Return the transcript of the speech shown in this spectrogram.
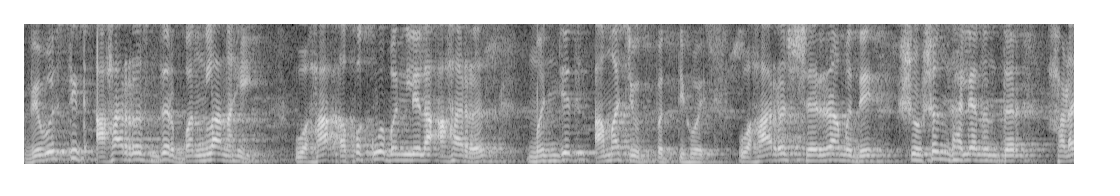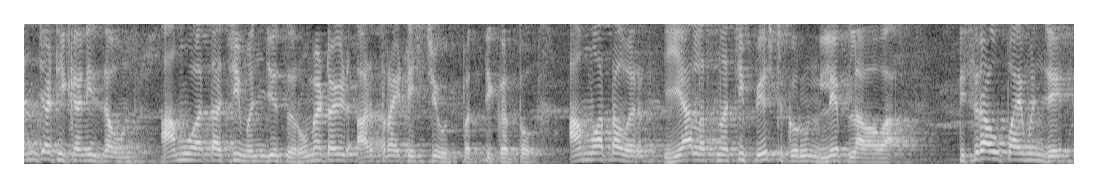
व्यवस्थित आहार रस जर बनला नाही व हा अपक्व बनलेला आहार रस म्हणजेच आमाची उत्पत्ती होय. व हा रस शरीरामध्ये शोषण झाल्यानंतर हाडांच्या ठिकाणी जाऊन आमवाताची म्हणजेच रोमॅटॉइड आर्थरायटिसची उत्पत्ती करतो. आमवातावर या लसणाची पेस्ट करून लेप लावावा. तिसरा उपाय म्हणजे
